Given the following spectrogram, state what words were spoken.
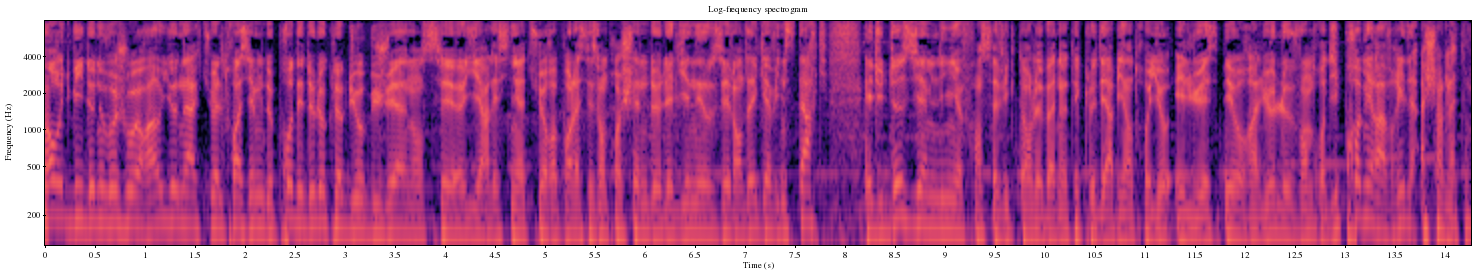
En rugby, de nouveaux joueurs à Oyonnax, actuel troisième de Pro D2. Le club du Haut-Budget a annoncé hier les signatures pour la saison prochaine de l'ailier néo-zélandais Gavin Stark et du deuxième ligne français Victor Lebas. Notez que le derby entre Yo et l'USB aura lieu le vendredi 1er avril à Charles-Maton.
